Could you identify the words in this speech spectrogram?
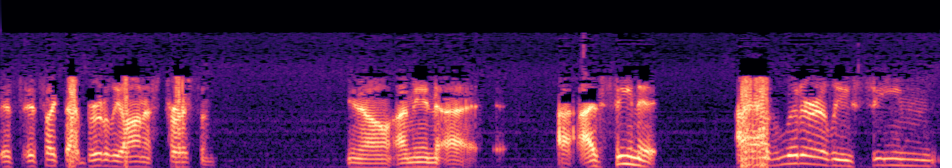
it's it's like that brutally honest person. You know, I mean, uh, I, I've seen it. I have literally seen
